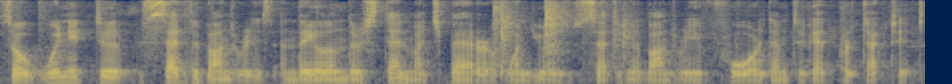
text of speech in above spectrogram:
So we need to set the boundaries and they'll understand much better when you're setting a boundary for them to get protected.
